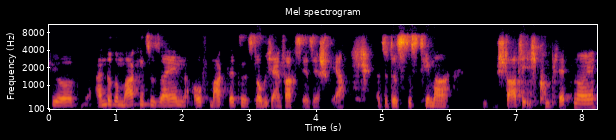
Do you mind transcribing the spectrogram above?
für andere Marken zu sein auf Marktplätzen ist, glaube ich, einfach sehr, sehr schwer. Also das, das Thema starte ich komplett neu.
